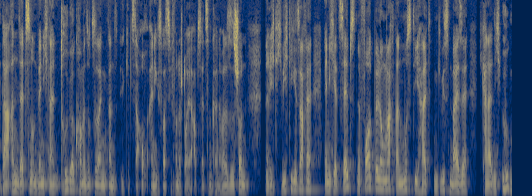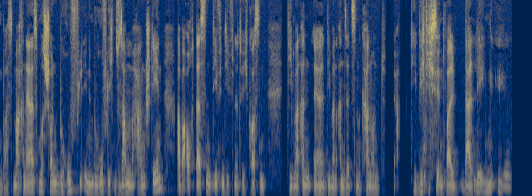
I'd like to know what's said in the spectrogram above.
da ansetzen und wenn ich dann drüber komme sozusagen, dann gibt's da auch einiges, was sie von der Steuer absetzen können. Aber das ist schon eine richtig wichtige Sache. Wenn ich jetzt selbst eine Fortbildung mache, dann muss die halt in gewisser Weise, ich kann halt nicht irgendwas machen. Ja, es muss schon Beruf, in einem beruflichen Zusammenhang stehen. Aber auch das sind definitiv natürlich Kosten, die man an, äh, die man ansetzen kann und ja, die wichtig sind, weil da liegen,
